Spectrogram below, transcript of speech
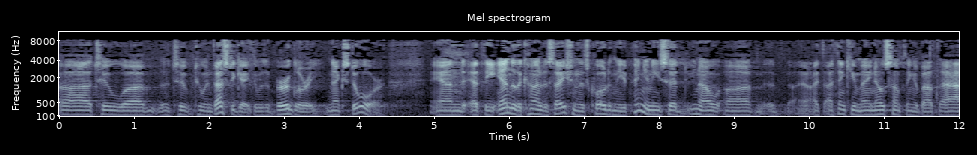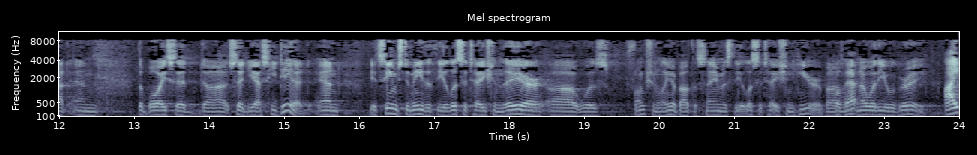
uh, to uh, to to investigate. There was a burglary next door. And at the end of the conversation that's quoted in the opinion, he said, you know, uh, I, th- I, think you may know something about that. And the boy said, uh, said yes, he did. And it seems to me that the elicitation there uh, was functionally about the same as the elicitation here, but well, I don't know whether you agree. I,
